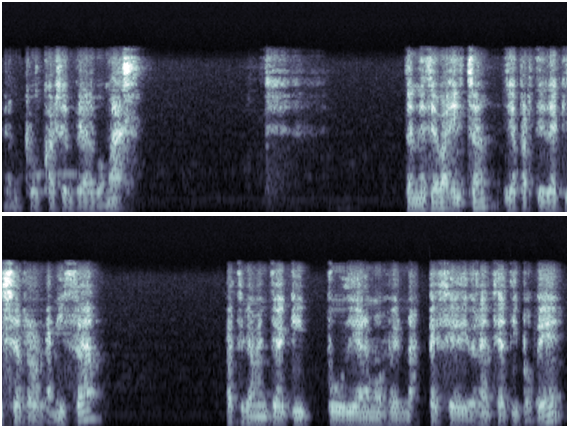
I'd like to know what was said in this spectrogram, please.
Tenemos que buscar siempre algo más. Tendencia bajista y a partir de aquí se reorganiza prácticamente aquí pudiéramos ver una especie de divergencia tipo B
